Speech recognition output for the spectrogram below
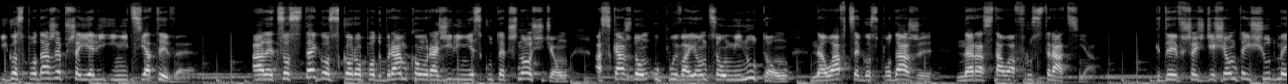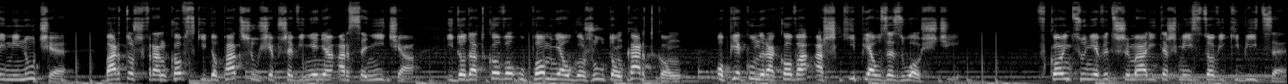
i gospodarze przejęli inicjatywę. Ale co z tego, skoro pod bramką razili nieskutecznością, a z każdą upływającą minutą na ławce gospodarzy narastała frustracja. Gdy w 67 minucie Bartosz Frankowski dopatrzył się przewinienia Arsenicia i dodatkowo upomniał go żółtą kartką, opiekun Rakowa aż kipiał ze złości. W końcu nie wytrzymali też miejscowi kibice,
